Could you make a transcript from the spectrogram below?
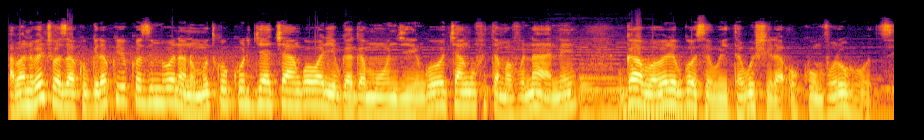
Abantu benshi bazakubwira ko iyo ukoze imibonano umutwe ukurya cyangwa waribwaga mu ngingo cyangwa ufite amavunane bwa bubabare bwose buhita bushira ukumva uruhutse.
